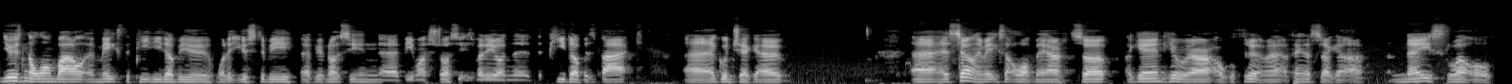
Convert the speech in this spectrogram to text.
using the long barrel, it makes the PDW what it used to be. If you've not seen uh, B Monstrosity's video on the, the P-Dub is back, uh, go and check it out. Uh, it certainly makes it a lot better. So again, here we are. I'll go through it in a minute. I think this I got a, a nice little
